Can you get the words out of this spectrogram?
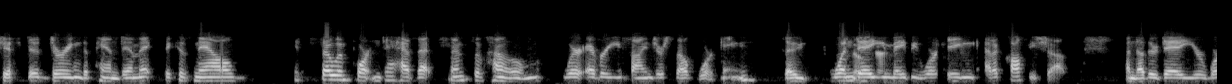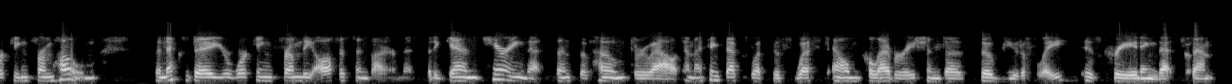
shifted during the pandemic because now it's so important to have that sense of home wherever you find yourself working. So one day okay. you may be working at a coffee shop. Another day you're working from home. The next day you're working from the office environment. But again, carrying that sense of home throughout. And I think that's what this West Elm collaboration does so beautifully is creating that sense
